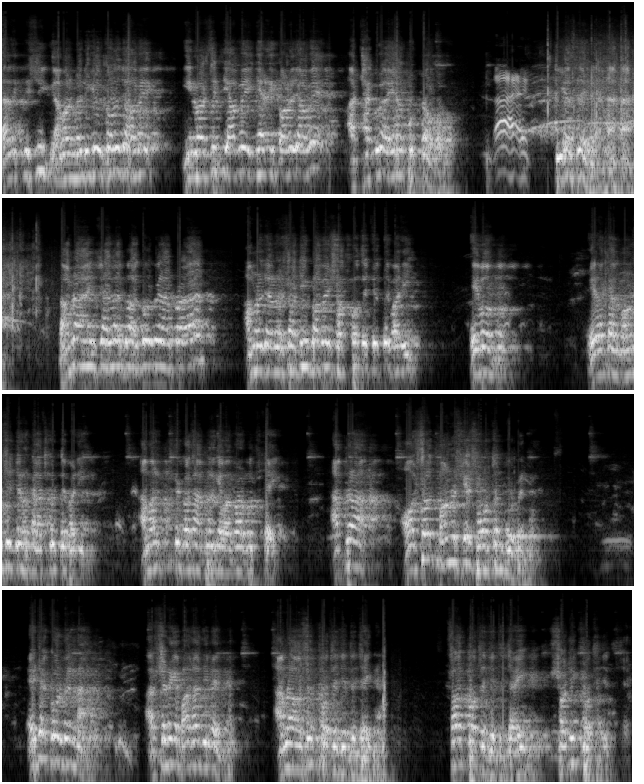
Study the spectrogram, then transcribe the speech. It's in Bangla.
তাহলে কৃষি আমার মেডিকেল কলেজ হবে ইউনিভার্সিটি হবে ইঞ্জিনিয়ারিং কলেজ হবে আর ঠাকুর এয়ারপোর্টটাও হবে। ঠিক আছে? আমরা ইনশাআল্লাহ দোয়া করবেন আপনারা। আমরা যেন সঠিকভাবে সৎ পথে চলতে পারি। এবং এলাকার মানুষের জন্য কাজ করতে পারি। আমার কথা আপনাকে বারবার বলতে চাই। আপনারা অসৎ মানুষকে সমর্থন করবেন না। এটা করবেন না। আর সেটাকে বাধা দিবেন আমরা অসৎ পথে যেতে চাই না। সৎ পথে যেতে চাই, সঠিক পথে যেতে চাই।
